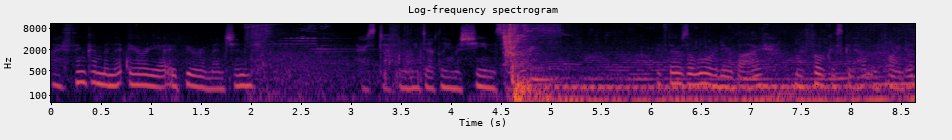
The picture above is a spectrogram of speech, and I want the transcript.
I think I'm in the area Ibira mentioned. There's definitely deadly machines here. If there's a lure nearby, my focus can help me find it.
